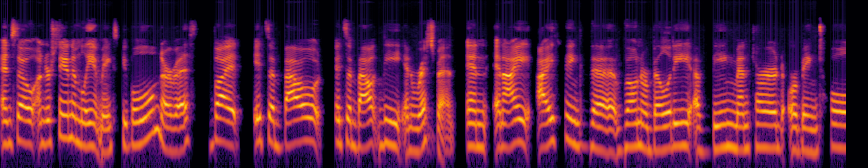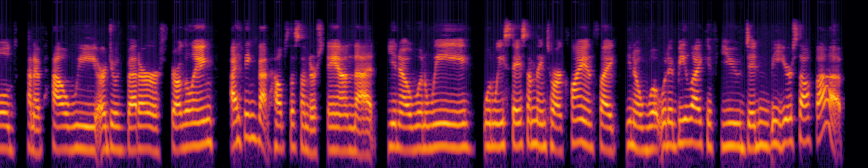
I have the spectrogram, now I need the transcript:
And so understandably it makes people a little nervous, but it's about it's about the enrichment. And and I I think the vulnerability of being mentored or being told kind of how we are doing better or struggling, I think that helps us understand that, you know, when we when we say something to our clients like, you know, what would it be like if you didn't beat yourself up?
